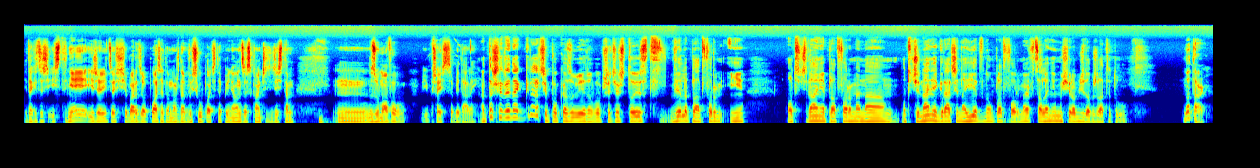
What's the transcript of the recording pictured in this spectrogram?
i takie coś istnieje jeżeli coś się bardzo opłaca, to można wysłupać te pieniądze, skończyć gdzieś tam mm, z umową i przejść sobie dalej. A też rynek graczy pokazuje, no bo przecież to jest wiele platform i odcinanie platformy na, odcinanie graczy na jedną platformę wcale nie musi robić dobrze dla tytułu. No tak.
